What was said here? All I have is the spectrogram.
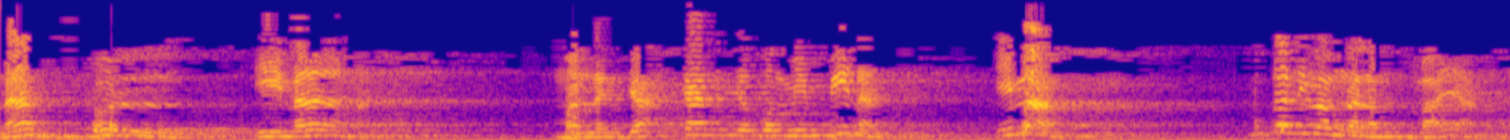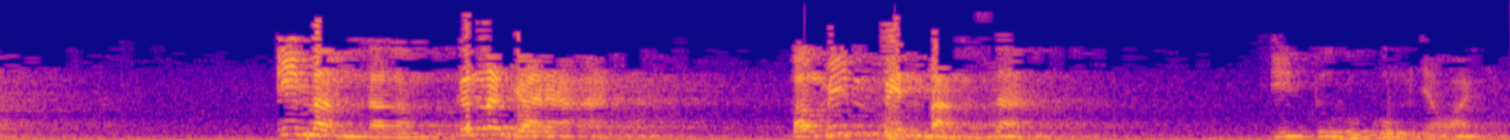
nasbul imam menegakkan kepemimpinan imam bukan imam dalam sembahyang imam dalam kenegaraan, pemimpin bangsa, itu hukumnya wajib.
